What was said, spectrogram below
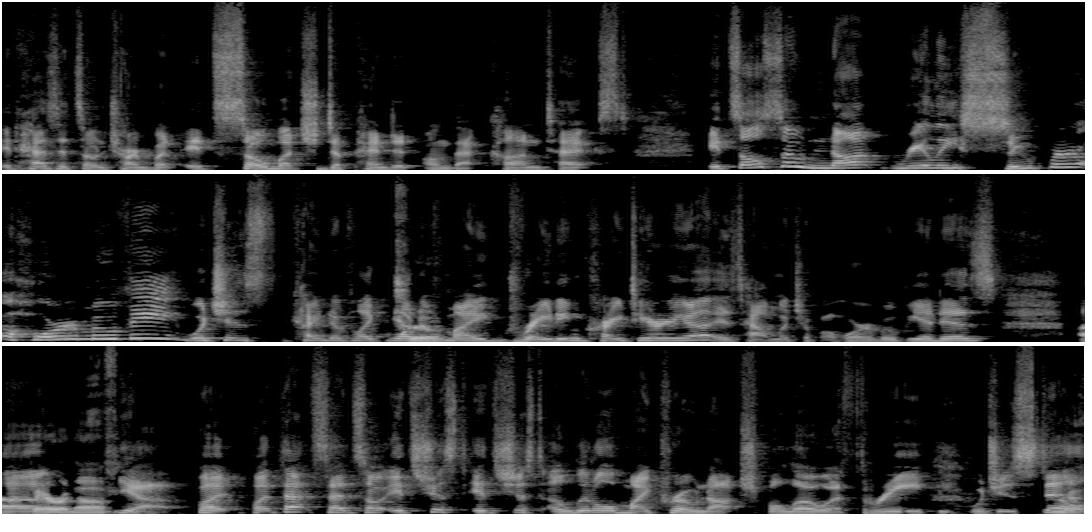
it has its own charm but it's so much dependent on that context. It's also not really super a horror movie, which is kind of like one of my grading criteria is how much of a horror movie it is. Uh, Fair enough. yeah, but but that said, so it's just it's just a little micro notch below a three, which is still Yeah.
